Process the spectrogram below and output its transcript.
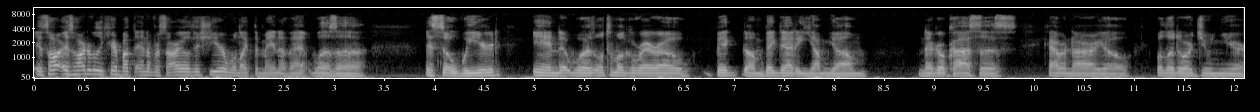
it's hard it's hard to really care about the anniversario this year when like the main event was uh it's so weird and it was Ultimo Guerrero, Big um Big Daddy Yum Yum, Negro Casas, Cavernario, Volador Jr.,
